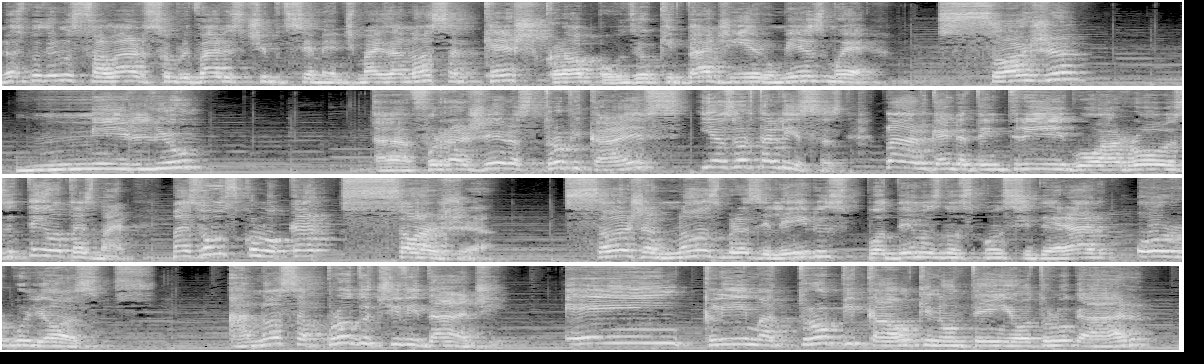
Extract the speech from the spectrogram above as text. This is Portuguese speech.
Nós podemos falar sobre vários tipos de semente, mas a nossa cash crop, vamos dizer, o que dá dinheiro mesmo é soja, milho, uh, forrageiras tropicais e as hortaliças. Claro que ainda tem trigo, arroz e tem outras mais, mas vamos colocar soja. Soja, nós brasileiros podemos nos considerar orgulhosos. A nossa produtividade em clima tropical, que não tem em outro lugar,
